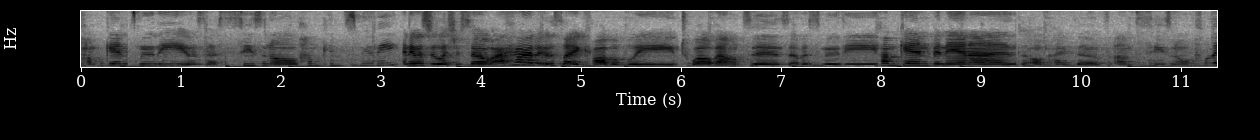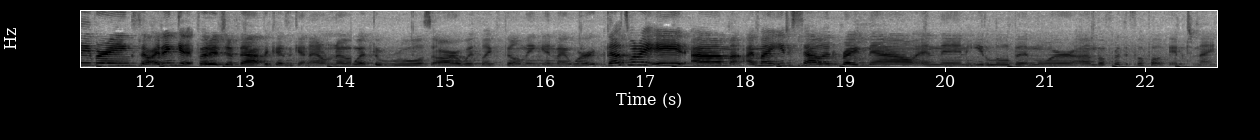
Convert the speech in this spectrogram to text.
pumpkin smoothie. It was a seasonal pumpkin smoothie and it was delicious. So I had, it was like probably 12 ounces of a smoothie, pumpkin, bananas, all kinds of um, seasonal flavoring. So I didn't get footage of that because again, I don't know what the rules are with like filming in my work. That's what I ate. Um, I might eat a salad right now and then eat a little bit more um, before the football game tonight.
